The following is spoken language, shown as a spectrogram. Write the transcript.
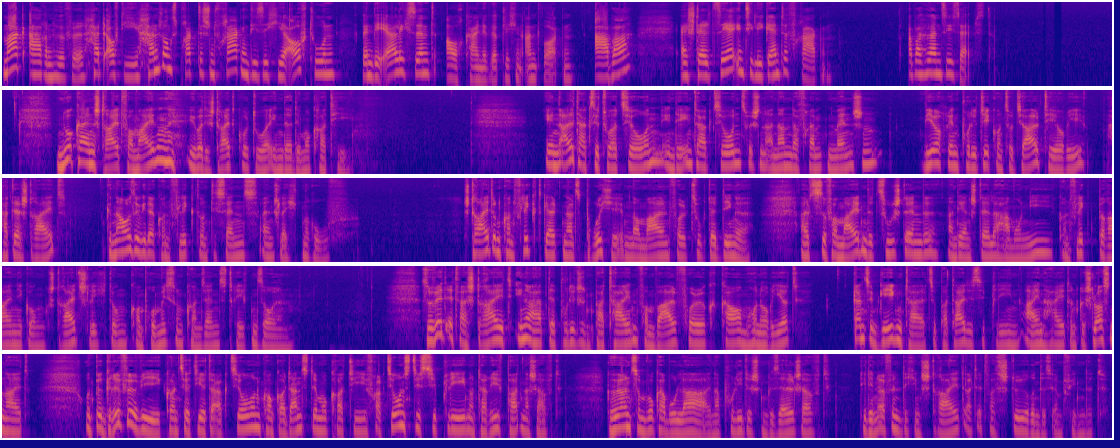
Marc Ahrenhöfel hat auf die handlungspraktischen Fragen, die sich hier auftun, wenn wir ehrlich sind, auch keine wirklichen Antworten. Aber er stellt sehr intelligente Fragen. Aber hören Sie selbst. Nur keinen Streit vermeiden über die Streitkultur in der Demokratie. In Alltagssituationen, in der Interaktion zwischen einander fremden Menschen, wie auch in Politik und Sozialtheorie, hat der Streit, genauso wie der Konflikt und Dissens, einen schlechten Ruf. Streit und Konflikt gelten als Brüche im normalen Vollzug der Dinge, als zu vermeidende Zustände, an deren Stelle Harmonie, Konfliktbereinigung, Streitschlichtung, Kompromiss und Konsens treten sollen. So wird etwa Streit innerhalb der politischen Parteien vom Wahlvolk kaum honoriert, ganz im Gegenteil zu Parteidisziplin, Einheit und Geschlossenheit, und Begriffe wie konzertierte Aktion, Konkordanzdemokratie, Fraktionsdisziplin und Tarifpartnerschaft gehören zum Vokabular einer politischen Gesellschaft, die den öffentlichen Streit als etwas Störendes empfindet.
